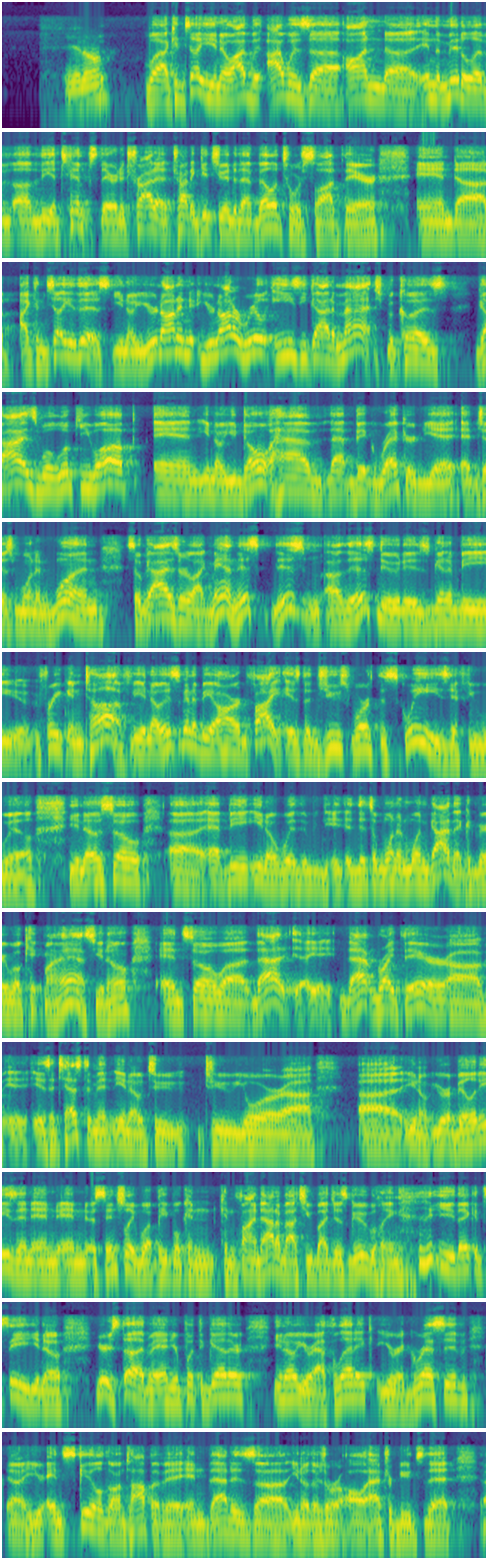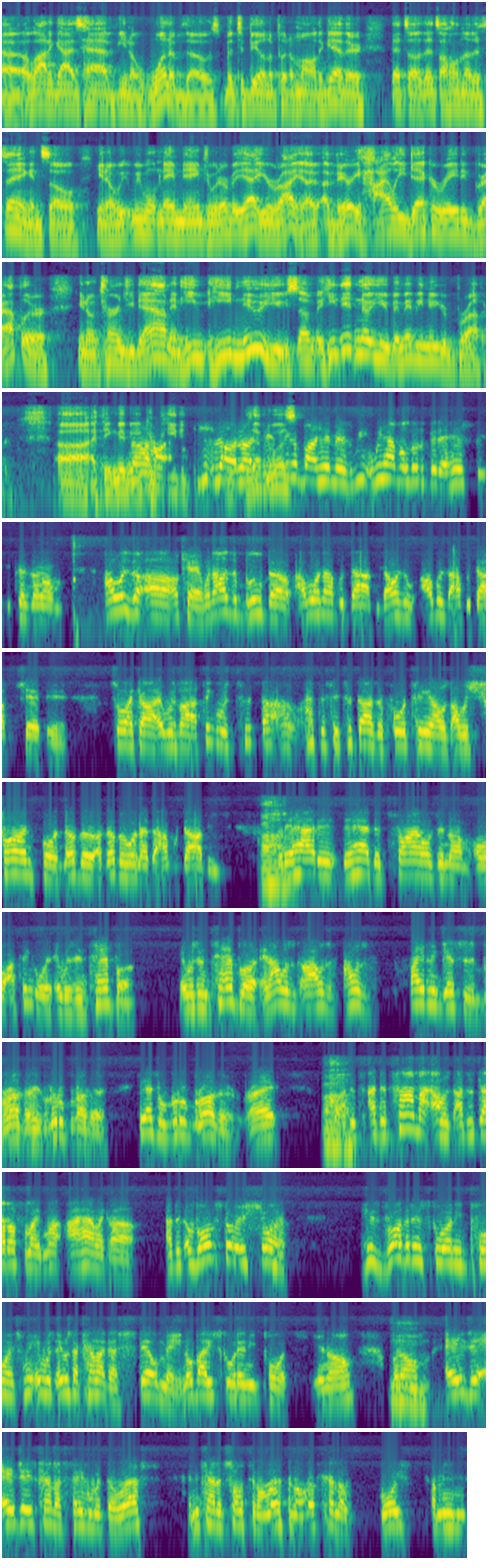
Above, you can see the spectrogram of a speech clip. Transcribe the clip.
you know. Well, I can tell you, you know, I, I was uh, on uh, in the middle of, of the attempts there to try to try to get you into that Bellator slot there, and uh, I can tell you this, you know, you're not an, you're not a real easy guy to match because guys will look you up and you know you don't have that big record yet at just one and one. So guys are like man this this uh, this dude is gonna be freaking tough. You know this is gonna be a hard fight. Is the juice worth the squeeze if you will? You know so uh, at being you know with it's a one and one guy that could very well kick my ass you know? And so uh, that that right there uh, is a testament you know to to your uh, you know your abilities and and and essentially what people can can find out about you by just googling. You they can see you know you're a stud man. You're put together you know you're athletic you're aggressive uh, you're and skilled on top of it. And that is uh, you know those are all attributes that uh, a lot of guys have you know one of those. But to be able to put them all together that's a that's a whole nother thing. And so you know we, we won't name names or whatever. But yeah you're right. A, a very highly decorated grappler you know turned you down. And he he knew you. Some he didn't know you but maybe knew your your brother. Uh, I think maybe no, he competed. No, no. The thing about him is we, we have a little bit of history because um I was uh, okay when I was a blue belt I won Abu Dhabi. I was a, I was Abu Dhabi champion. So like uh, it was uh, I think it was 2000 I have to say 2014. I was I was trying for another another one at the Abu Dhabi. Uh-huh. So they had it they had the trials in um oh I think it was, it was in Tampa. It was in Tampa and I was I was I was fighting against his brother, his little brother. He has a little brother, right? Uh-huh. So at, the, at, the, time, I, I, was I just got off like my I had like a I did, long story short, his brother didn't score any points. We, it was it was like kind of like a stalemate. Nobody scored any points, you know. But mm-hmm. um, AJ AJ's kind of favored with the refs, and he kind of talked to the ref, and the ref kind of voiced. I mean,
